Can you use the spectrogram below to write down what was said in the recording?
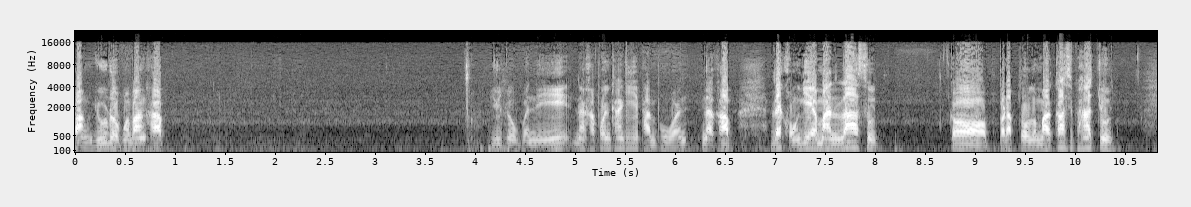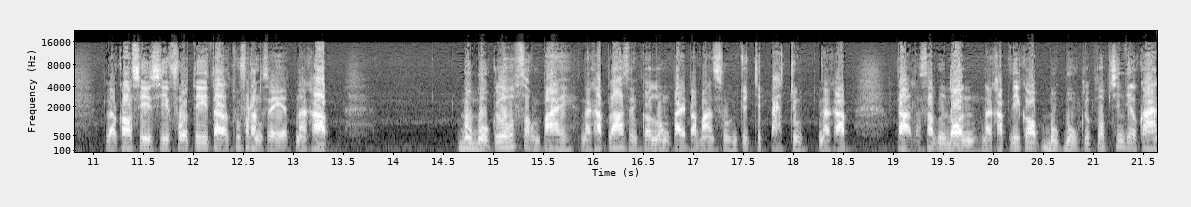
ฝั่งยุโรปมาบ้างครับ ยุโรปวันนี้นะครับค่อนข้างที่จะผันผวนนะครับ และของเยอรมันล่าสุดก็ปรับตัวลงมา 95 จุด แล้วก็ CAC 40 ตลาดทุนฝรั่งเศสนะครับ บวกบวกลบส่งไปนะครับล่าสุดก็ลงไปประมาณ 0.78 จุดนะครับตลาดหลักทรัพย์ลอนดอนนะครับนี่ก็บวกบวกลบลบเช่นเดียวกัน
